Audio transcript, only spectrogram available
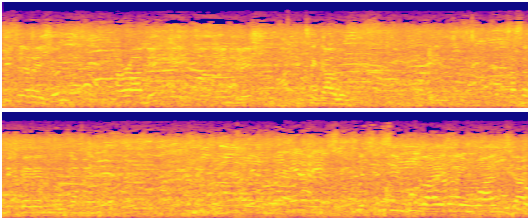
three declaration, Arabic, English, and Tagalog. Okay? Sasabi, gaganin mo ang kamay mo. It symbolizing one God.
